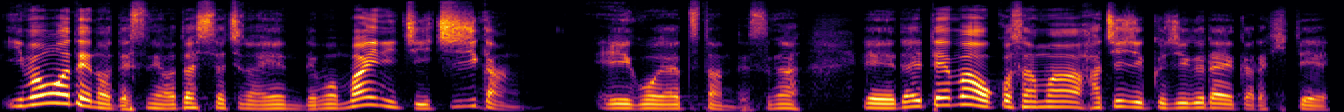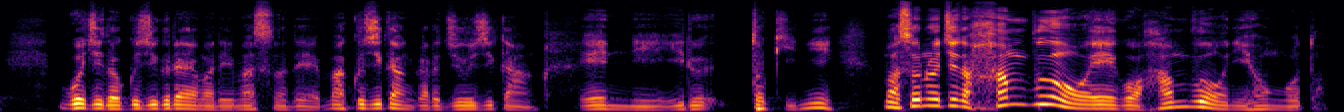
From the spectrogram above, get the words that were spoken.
今までのですね私たちの園でも毎日1時間英語をやってたんですが、えー、大体まあお子様8時9時ぐらいから来て5時6時ぐらいまでいますので、まあ、9時間から10時間園にいる時に、まあ、そのうちの半分を英語半分を日本語と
